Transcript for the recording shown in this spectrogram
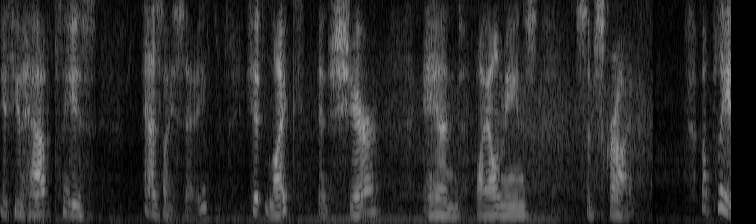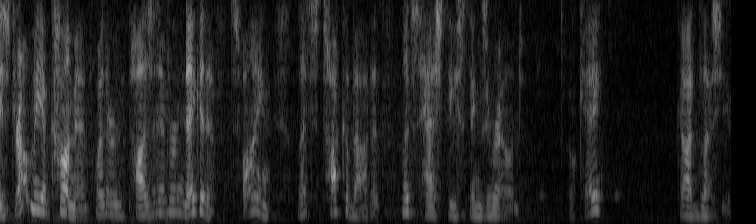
if you have, please, as I say, hit like and share, and by all means, subscribe. But please drop me a comment, whether positive or negative. It's fine. Let's talk about it. Let's hash these things around. Okay? God bless you.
